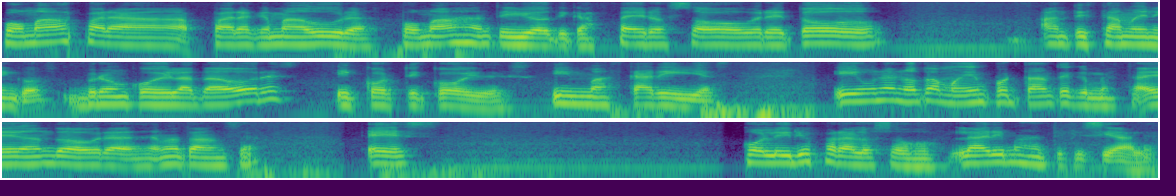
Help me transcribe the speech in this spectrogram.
pomadas para, para quemaduras, pomadas antibióticas, pero sobre todo antihistamínicos, broncodilatadores y corticoides y mascarillas. Y una nota muy importante que me está llegando ahora desde Matanza es colirios para los ojos, lágrimas artificiales.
